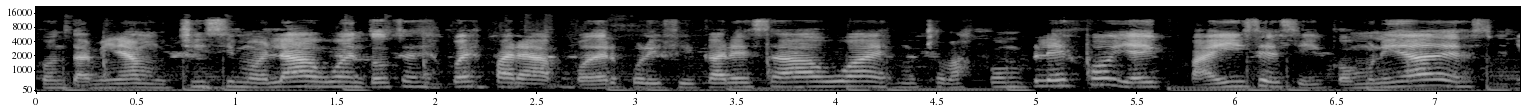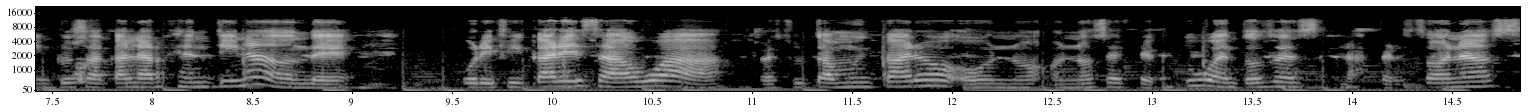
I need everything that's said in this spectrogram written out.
contamina muchísimo el agua, entonces después para poder purificar esa agua es mucho más complejo y hay países y comunidades, incluso acá en la Argentina, donde purificar esa agua resulta muy caro o no, no se efectúa, entonces las personas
